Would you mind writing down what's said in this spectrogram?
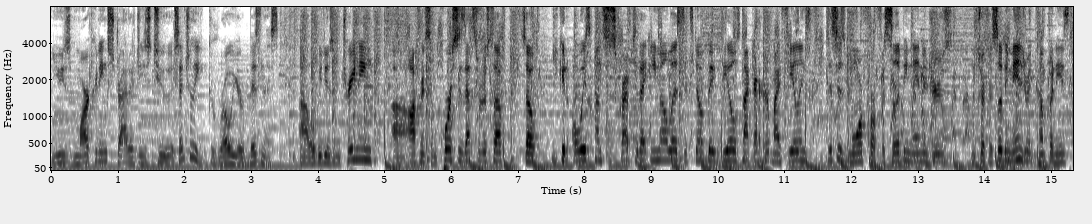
use marketing strategies to essentially grow your business. Uh, we'll be doing some training, uh, offering some courses, that sort of stuff. So you can always unsubscribe to that email list. It's no big deal. It's not going to hurt my feelings. This is more for facility managers and for facility management companies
